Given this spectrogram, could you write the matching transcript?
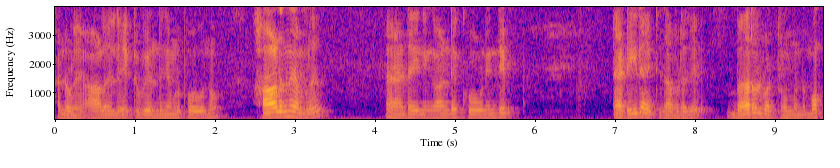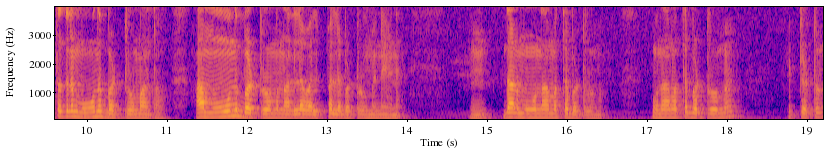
കണ്ടോളെ. ഹാളിലേക്ക് വീണ്ടും നമ്മൾ പോകുന്നു. ഹാളിൽ നിന്ന് നമ്മൾ ഡൈനിങ് ഹാളിന്റെയും കോണിന്റെയും ഇടയിലായിട്ട് ഇത് അവിടെ ഒരു വേറൊരു ബെഡ്റൂമുണ്ട് മൊത്തത്തിൽ മൂന്ന് ബെഡ്റൂമാണ് കേട്ടോ ആ മൂന്ന് ബെഡ്റൂം നല്ല വലിപ്പമുള്ള ബെഡ്റൂം തന്നെയാണ്. ഇതാണ് മൂന്നാമത്തെ ബെഡ്റൂം മൂന്നാമത്തെ ബെഡ്റൂം ഇട്ടിട്ടും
